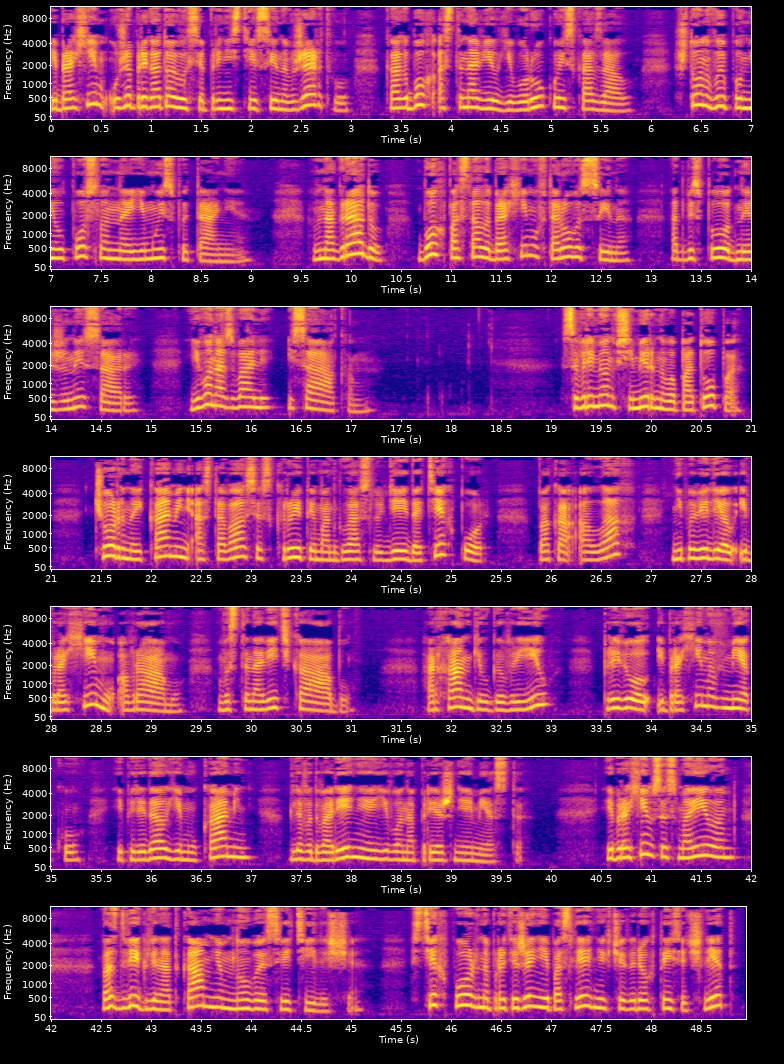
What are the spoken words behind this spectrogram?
Ибрахим уже приготовился принести сына в жертву, как Бог остановил его руку и сказал, что он выполнил посланное ему испытание. В награду Бог послал Ибрахиму второго сына от бесплодной жены Сары. Его назвали Исааком. Со времен всемирного потопа черный камень оставался скрытым от глаз людей до тех пор, пока Аллах не повелел Ибрахиму Аврааму восстановить Каабу. Архангел Гавриил привел Ибрахима в Мекку и передал ему камень для водворения его на прежнее место. Ибрахим с Исмаилом воздвигли над камнем новое святилище. С тех пор на протяжении последних четырех тысяч лет,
